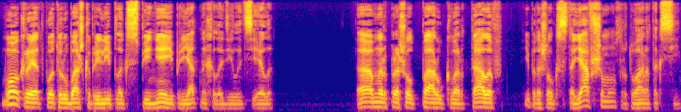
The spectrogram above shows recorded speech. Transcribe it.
Мокрая от пота рубашка прилипла к спине и приятно холодила тело. Авнер прошел пару кварталов и подошел к стоявшему тротуара такси.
